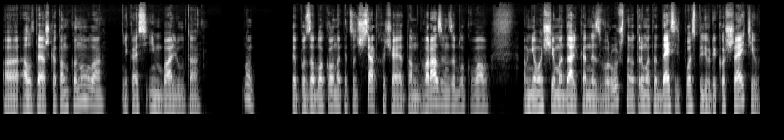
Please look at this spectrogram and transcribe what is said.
е, ЛТшка танконула, якась імба люта. Ну, типу, заблокував на 560, хоча я там два рази він заблокував. В нього ще медалька незворушна. Отримати 10 поспілів рикошетів.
